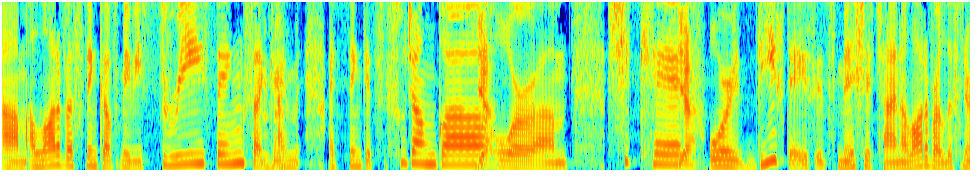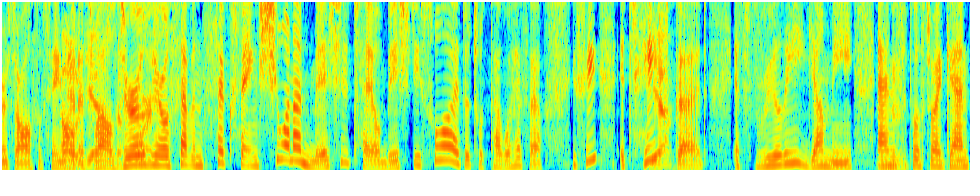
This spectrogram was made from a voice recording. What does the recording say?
um, a lot of us think of maybe three things. Like I'm, I think it's 수정과 Mm-hmm. Yeah. or um, 식혜, Yeah. or these days it's 매실차, and a lot of our listeners are also saying Oh, that as yes, well. of course. 0076 saying 시원한 매실차요. 매실이 소화에도 좋다고 해서요. You see, it tastes Yeah. Mm-hmm. good. It's really yummy, and it's supposed to again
